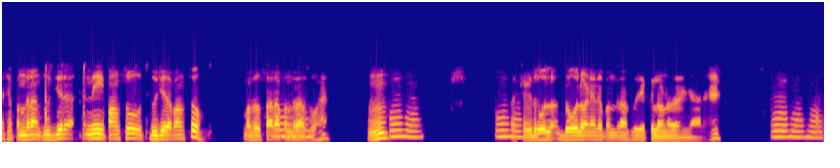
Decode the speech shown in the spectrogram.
ਅੱਛਾ 15 ਦੂਜੇ ਦਾ ਨਹੀਂ 500 ਦੂਜੇ ਦਾ 500 ਮਤਲਬ ਸਾਰਾ ਹਮ। 1500 ਹੈ। ਹੂੰ? ਹੂੰ? ਅੱਛਾ ਦੋ ਲਾ- ਦੋ ਲਾਉਣੇ ਦਾ 1500 ਇੱਕ ਲਾਉਣੇ ਦਾ 1000 ਹੈ? ਹੂੰ ਹੂੰ ਹੂੰ।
